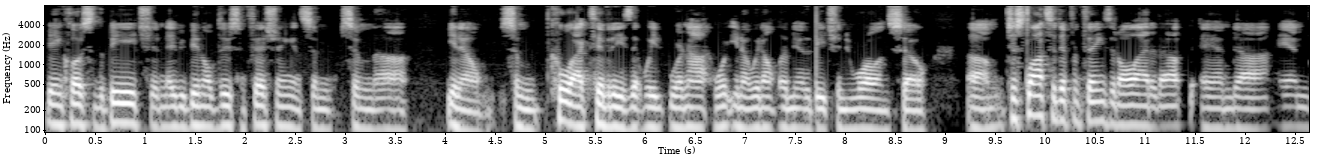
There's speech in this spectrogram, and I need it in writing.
being close to the beach and maybe being able to do some fishing and some some uh, you know some cool activities that we we're not you know we don't live near the beach in New Orleans. So um, just lots of different things that all added up and uh, and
